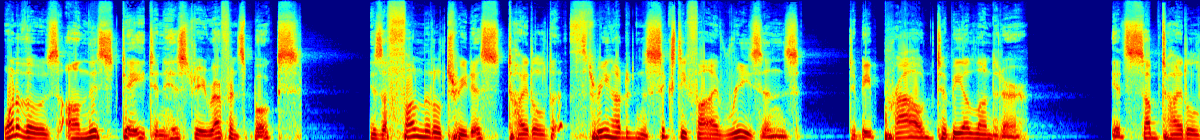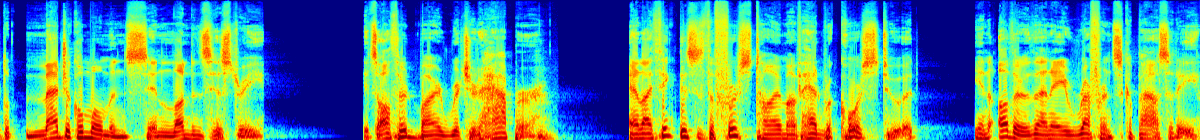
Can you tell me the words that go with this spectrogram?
One of those on this date in history reference books is a fun little treatise titled 365 Reasons to Be Proud to Be a Londoner. It's subtitled Magical Moments in London's History. It's authored by Richard Happer, and I think this is the first time I've had recourse to it in other than a reference capacity.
